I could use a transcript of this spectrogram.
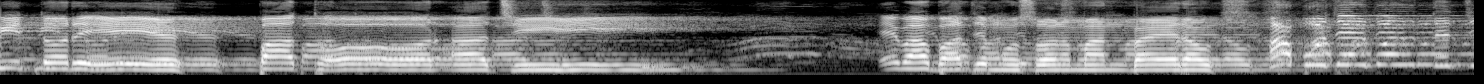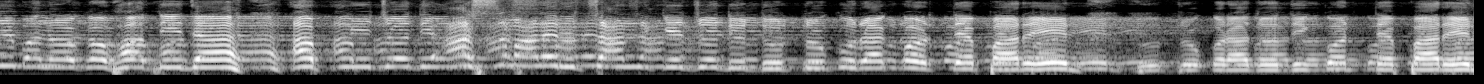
ভিতরে পাথর আছি। এ বাবা যে মুসলমান আপনি যদি আসমানের যদি দু টুকরা করতে পারেন, দু টুকরা যদি করতে পারেন,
